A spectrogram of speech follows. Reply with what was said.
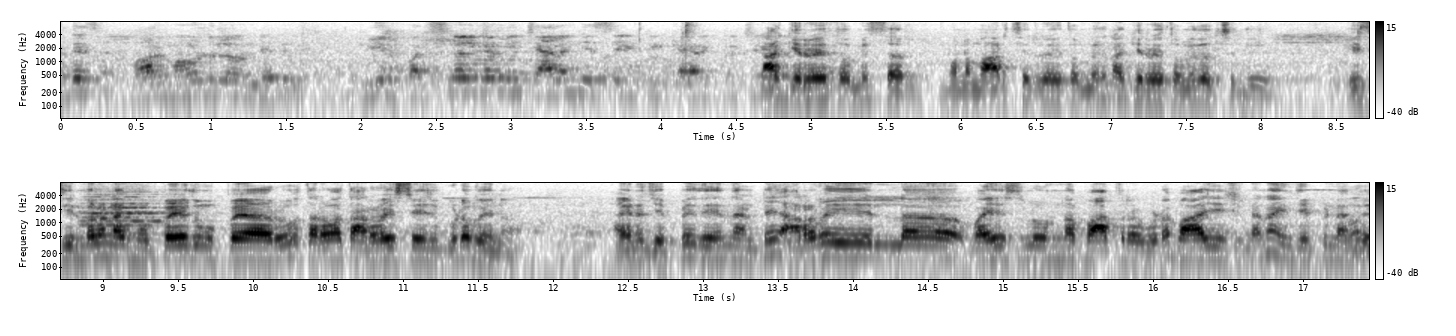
అదే సార్ వాళ్ళ మౌల్డ్లో ఉండేది మీరు పర్సనల్గా మీ ఛాలెంజెస్ ఏంటి క్యారెక్టర్ నాకు ఇరవై తొమ్మిది సార్. మొన్న మార్చి ఇరవై తొమ్మిది నాకు ఇరవై తొమ్మిది వచ్చింది. ఈ సినిమాలో నాకు ముప్పై ఐదు ముప్పై ఆరు తర్వాత అరవై స్టేజ్కి కూడా పోయినా. ఆయన చెప్పేది ఏంటంటే అరవై ఏళ్ళ వయసులో ఉన్న పాత్ర కూడా బాగా చేసిండని ఆయన చెప్పిండు అంతే.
